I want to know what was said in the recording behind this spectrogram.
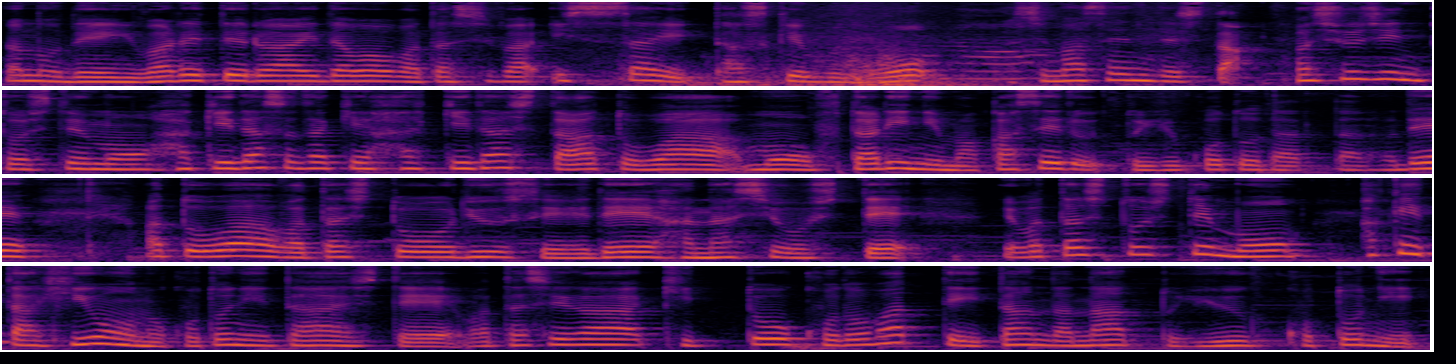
なので言われてる間は私は一切助け舟をしませんでした、まあ、主人としても吐き出すだけ吐き出した後はもう2人に任せるということだったのであとは私と流星で話をしてで私としてもかけた費用のことに対して私がきっとこだわっていたんだなということに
